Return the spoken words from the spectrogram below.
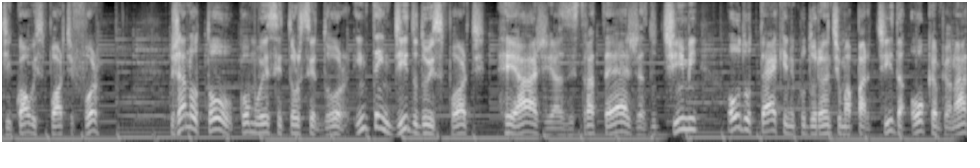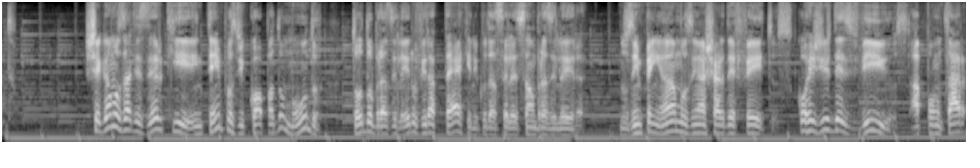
de qual esporte for? Já notou como esse torcedor, entendido do esporte, reage às estratégias do time ou do técnico durante uma partida ou campeonato? Chegamos a dizer que, em tempos de Copa do Mundo, todo brasileiro vira técnico da seleção brasileira. Nos empenhamos em achar defeitos, corrigir desvios, apontar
